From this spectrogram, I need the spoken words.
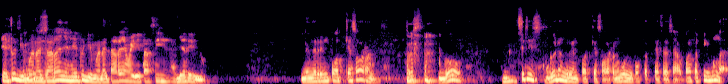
Itu gimana caranya? Itu gimana caranya meditasinya? Ajarin dong. Dengerin podcast orang. Terus gue serius gue dengerin podcast orang gue lupa podcastnya siapa tapi gue nggak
